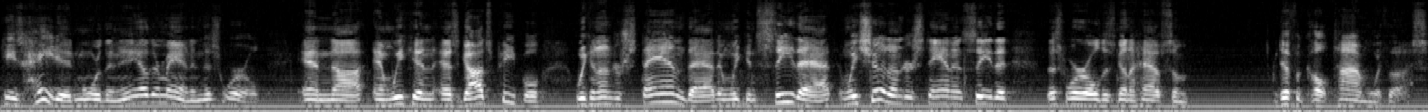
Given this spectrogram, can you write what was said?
He's hated more than any other man in this world, and uh, and we can, as God's people, we can understand that, and we can see that, and we should understand and see that this world is going to have some difficult time with us.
